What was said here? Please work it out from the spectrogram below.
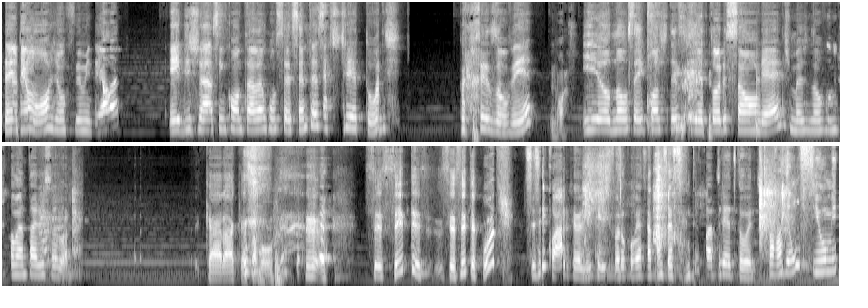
Tem, tem um Word, um filme dela. Eles já se encontraram com 67 diretores pra resolver. Nossa. E eu não sei quantos desses diretores são mulheres, mas não vamos comentar isso agora. Caraca, tá bom. 60, 60 e quantos? 64 que eu li que eles foram conversar com 64 diretores. Pra fazer um filme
